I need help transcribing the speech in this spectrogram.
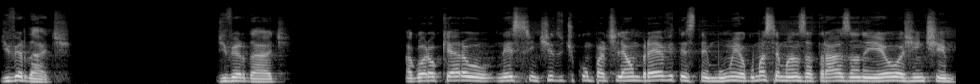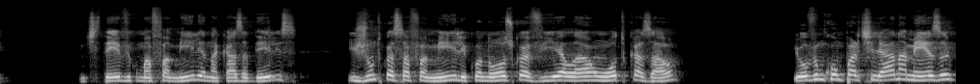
De verdade. De verdade. Agora eu quero, nesse sentido, te compartilhar um breve testemunho. Algumas semanas atrás, Ana e eu, a gente a gente esteve com uma família na casa deles e junto com essa família, conosco havia lá um outro casal. E houve um compartilhar na mesa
